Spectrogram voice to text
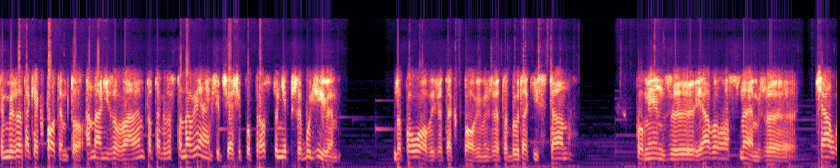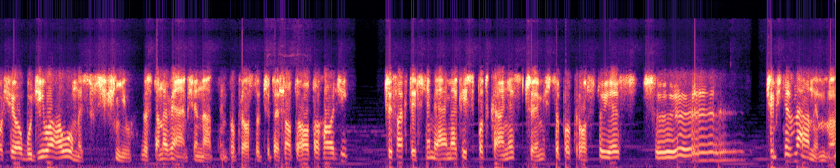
tym, że tak jak potem to analizowałem, to tak zastanawiałem się, czy ja się po prostu nie przebudziłem do połowy, że tak powiem, że to był taki stan pomiędzy jawą a snem, że ciało się obudziło, a umysł śnił. Zastanawiałem się nad tym po prostu, czy też o to, o to chodzi, czy faktycznie miałem jakieś spotkanie z czymś, co po prostu jest yy, czymś nieznanym, no.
